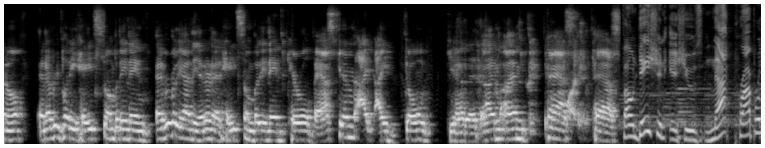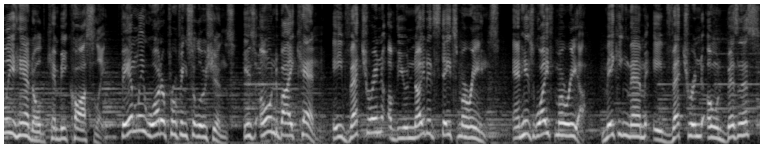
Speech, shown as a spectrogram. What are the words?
know, and everybody hates somebody named, everybody on the internet hates somebody named Carole Baskin. I, I don't get it. I'm, I'm past, past. Foundation issues not properly handled can be costly. Family Waterproofing Solutions is owned by Ken, a veteran of the United States Marines, and his wife Maria making them a veteran owned business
